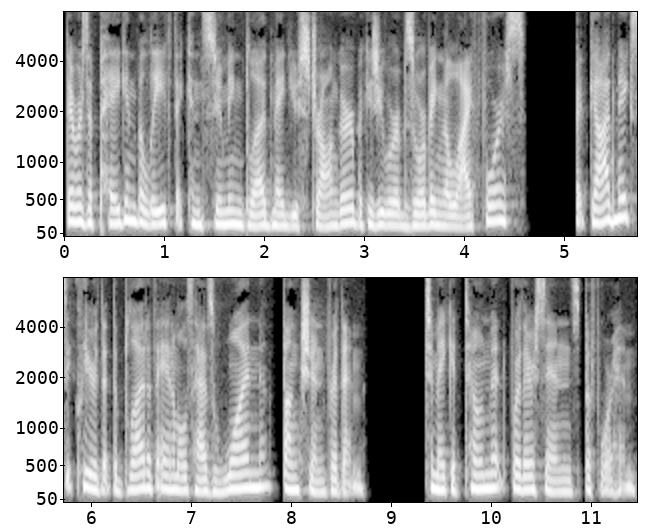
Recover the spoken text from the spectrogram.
There was a pagan belief that consuming blood made you stronger because you were absorbing the life force. But God makes it clear that the blood of animals has one function for them to make atonement for their sins before Him.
